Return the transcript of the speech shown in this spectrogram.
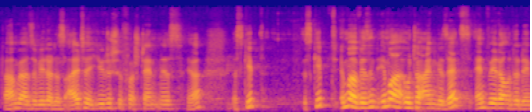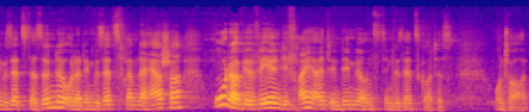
Da haben wir also wieder das alte jüdische Verständnis. Ja? Es, gibt, es gibt immer, wir sind immer unter einem Gesetz, entweder unter dem Gesetz der Sünde oder dem Gesetz fremder Herrscher, oder wir wählen die Freiheit, indem wir uns dem Gesetz Gottes unterordnen.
